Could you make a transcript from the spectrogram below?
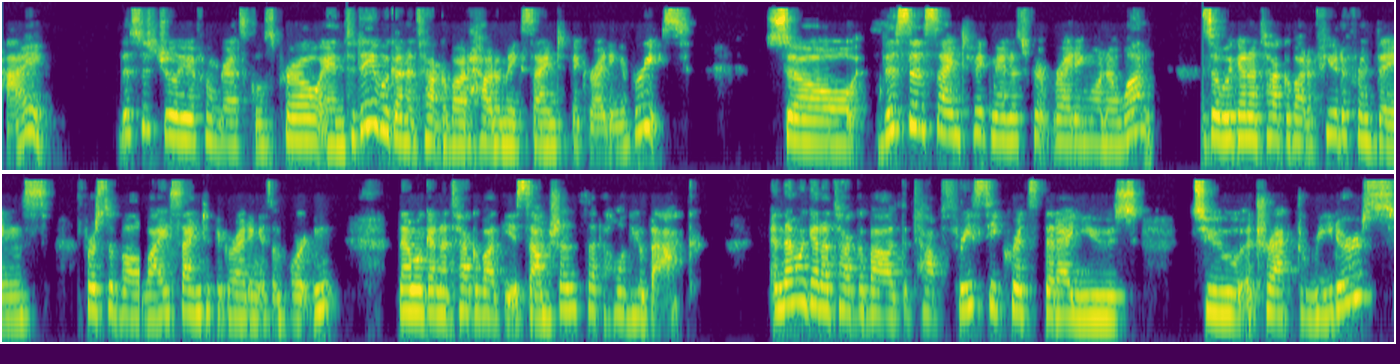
Hi, this is Julia from Gradskills Pro, and today we're going to talk about how to make scientific writing a breeze. So this is Scientific Manuscript Writing 101. So we're going to talk about a few different things. First of all, why scientific writing is important. Then we're going to talk about the assumptions that hold you back. And then we're going to talk about the top three secrets that I use to attract readers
